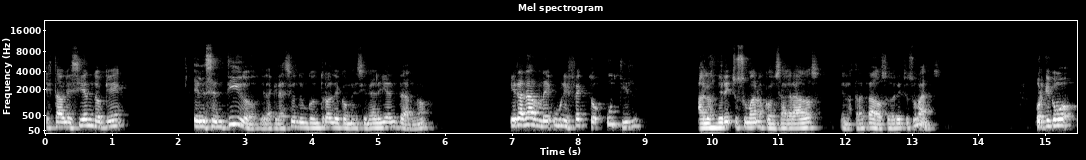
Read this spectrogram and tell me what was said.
estableciendo que el sentido de la creación de un control de convencionalidad interno era darle un efecto útil a los derechos humanos consagrados en los tratados sobre derechos humanos. Porque como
